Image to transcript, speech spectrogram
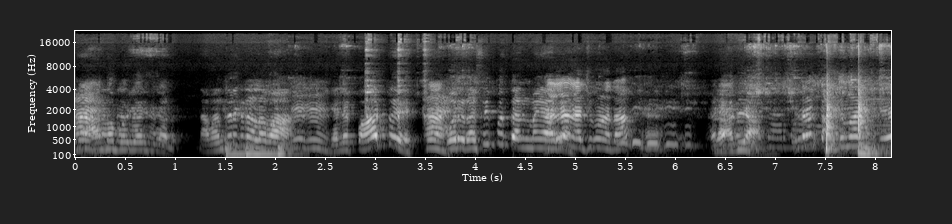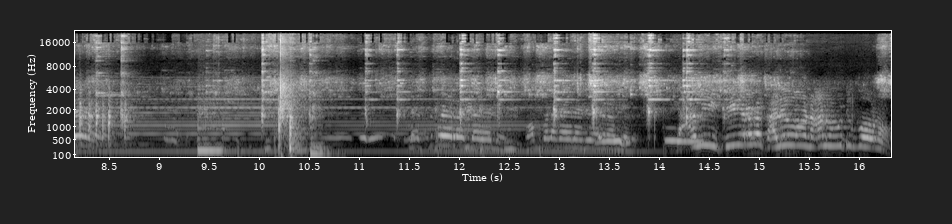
நான் தான் பொறியா இருக்கிறாரு. நான் வந்திருக்கேன் அல்லவா. என்னை பார்த்து ஒரு ரசிப்பு இல்ல சாமி சீக்கிரமா கழுவுவோம் நானும் வீட்டுக்கு போகணும்.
